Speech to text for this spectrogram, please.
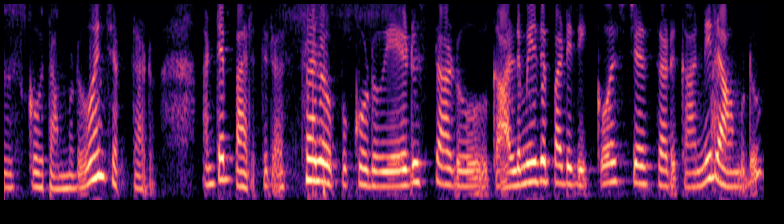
చూసుకో తమ్ముడు అని చెప్తాడు. అంటే భరతుడు అస్సలు ఒప్పుకోడు. ఏడుస్తాడు. కాళ్ళ మీద పడి రిక్వెస్ట్ చేస్తాడు. కానీ రాముడు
